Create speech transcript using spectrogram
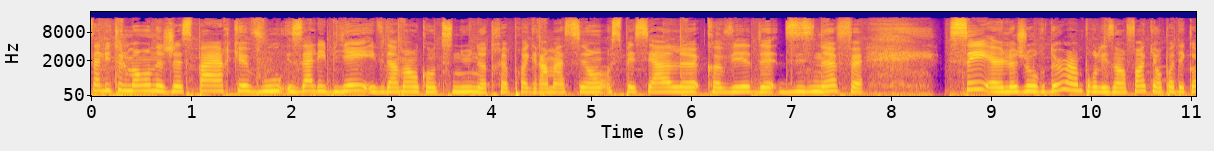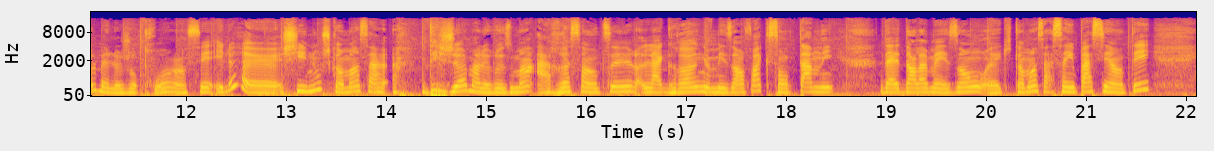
Salut tout le monde, j'espère que vous allez bien. Évidemment, on continue notre programmation spéciale COVID-19. C'est euh, le jour 2 hein, pour les enfants qui n'ont pas d'école, ben, le jour 3 en fait. Et là, euh, chez nous, je commence à déjà malheureusement à ressentir la grogne. Mes enfants qui sont tannés d'être dans la maison, euh, qui commencent à s'impatienter.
